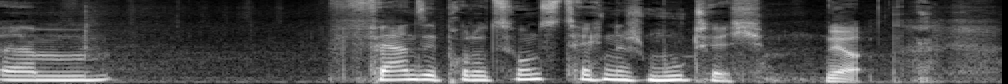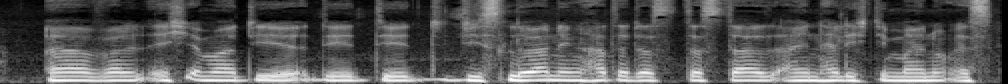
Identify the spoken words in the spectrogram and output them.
ähm, fernsehproduktionstechnisch mutig. Ja. Äh, weil ich immer die, die, die, dieses Learning hatte, dass, dass da einhellig die Meinung ist,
